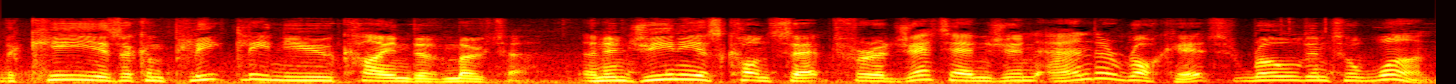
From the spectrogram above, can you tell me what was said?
The key is a completely new kind of motor, an ingenious concept for a jet engine and a rocket rolled into one.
